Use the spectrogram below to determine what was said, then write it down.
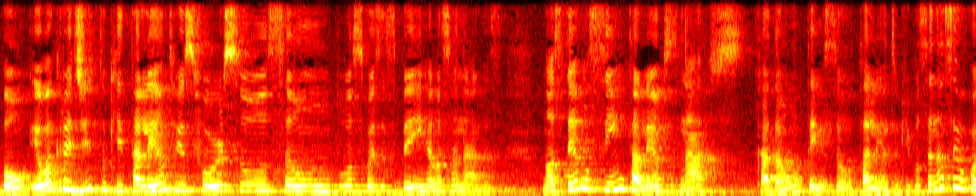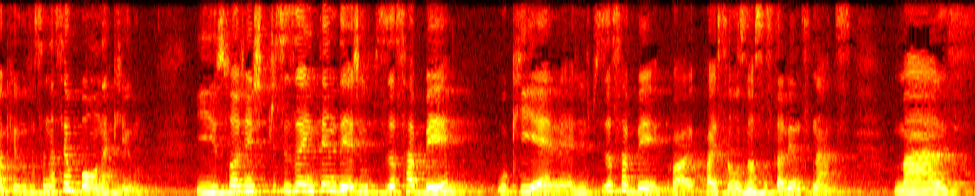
Bom, eu acredito que talento e esforço são duas coisas bem relacionadas. Nós temos sim talentos natos, cada um tem o seu talento que você nasceu com aquilo, você nasceu bom naquilo. E isso a gente precisa entender, a gente precisa saber o que é, né? A gente precisa saber quais são os nossos talentos natos. Mas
